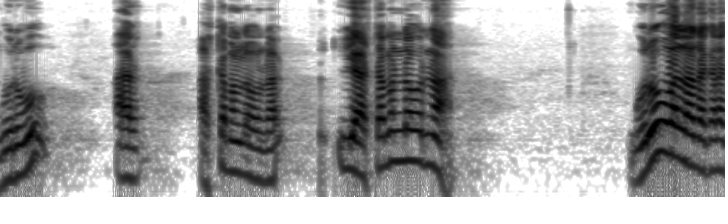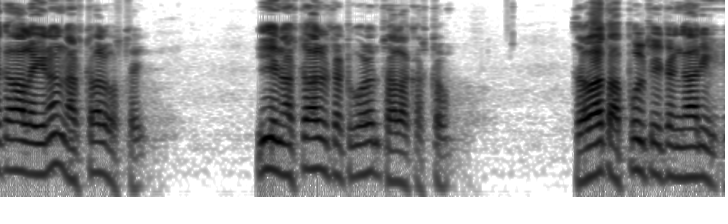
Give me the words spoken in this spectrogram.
గురువు అ- అష్టమంలో ఉన్నాడు. ఈ అష్టమంలో ఉన్న గురువు వల్ల రకరకాలైన నష్టాలు వస్తాయి. ఈ నష్టాలను తట్టుకోవడం చాలా కష్టం. తర్వాత అప్పులు చేయటం కానీ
